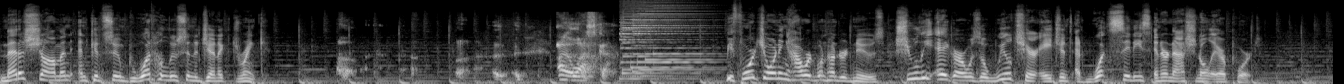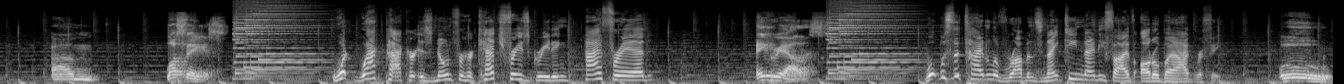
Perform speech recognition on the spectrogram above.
met a shaman, and consumed what hallucinogenic drink? Uh, uh, uh, ayahuasca. Before joining Howard 100 News, Shuli Egar was a wheelchair agent at what city's international airport? Um, Las Vegas. What whackpacker is known for her catchphrase greeting, Hi Fred? Angry Alice. What was the title of Robin's 1995 autobiography? Ooh.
